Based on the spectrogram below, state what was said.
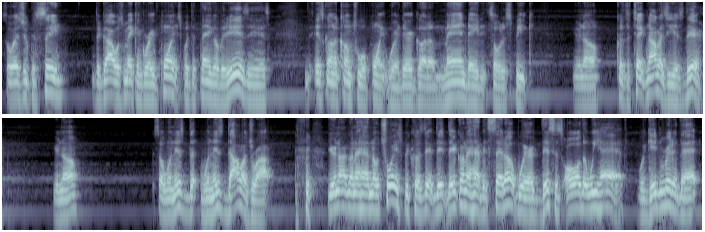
So as you can see, the guy was making great points, but the thing of it is, is it's going to come to a point where they're going to mandate it, so to speak, you know, because the technology is there, you know. So when this when this dollar drop, you're not going to have no choice because they're, they're going to have it set up where this is all that we have. We're getting rid of that.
